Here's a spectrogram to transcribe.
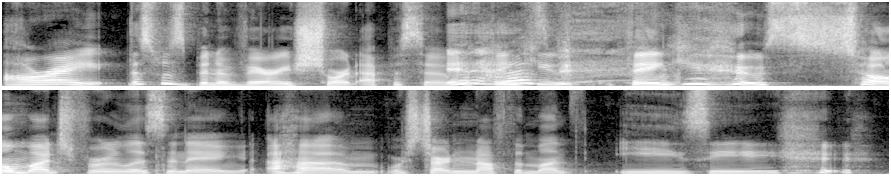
All right, this has been a very short episode. It thank has you, been. thank you so much for listening. Um, we're starting off the month easy,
